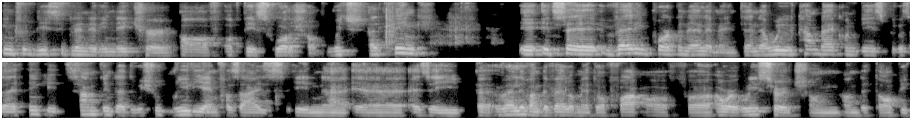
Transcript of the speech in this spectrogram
interdisciplinary nature of, of this workshop, which I think it's a very important element and i will come back on this because i think it's something that we should really emphasize in uh, uh, as a uh, relevant development of, our, of uh, our research on, on the topic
